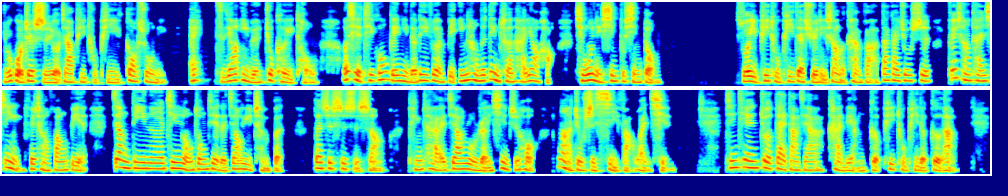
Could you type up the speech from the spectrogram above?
如果这时有家 P2P 告诉你，哎，只要一元就可以投，而且提供给你的利润比银行的定存还要好，请问你心不心动？所以 P to P 在学理上的看法，大概就是非常弹性、非常方便，降低呢金融中介的交易成本。但是事实上，平台加入人性之后，那就是戏法万千。今天就带大家看两个 P to P 的个案。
